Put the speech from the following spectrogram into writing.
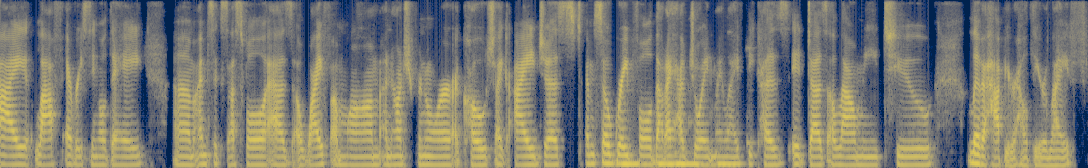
I laugh every single day. Um, I'm successful as a wife, a mom, an entrepreneur, a coach. Like, I just am so grateful that I have joy in my life because it does allow me to live a happier, healthier life.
